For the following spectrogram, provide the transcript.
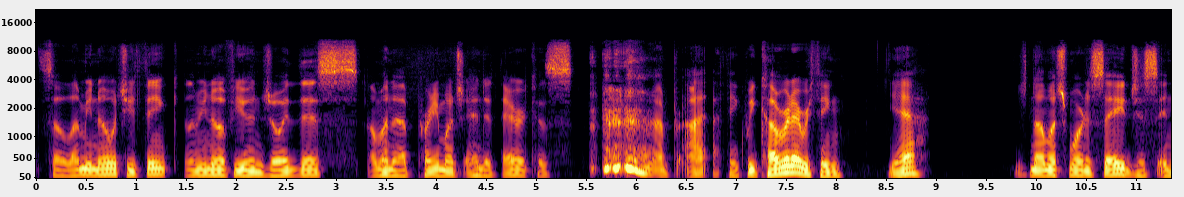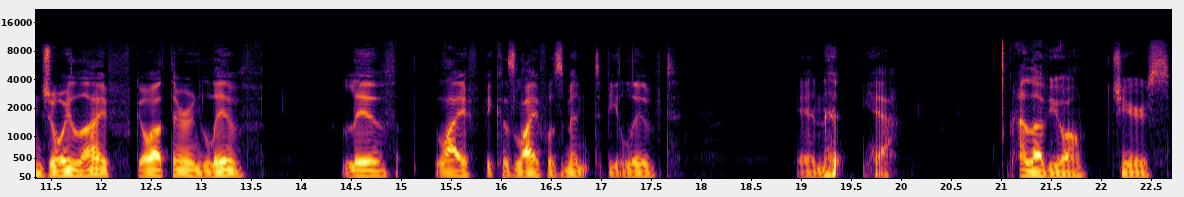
So let me know what you think. Let me know if you enjoyed this. I'm gonna pretty much end it there because I, I think we covered everything. Yeah. There's not much more to say. Just enjoy life. Go out there and live. Live life because life was meant to be lived. And yeah. I love you all. Cheers.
